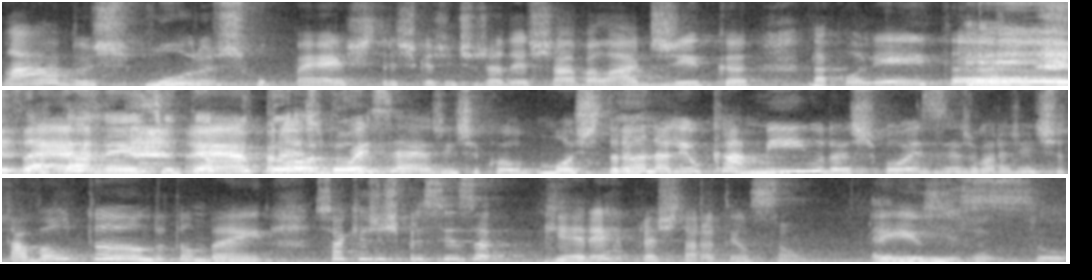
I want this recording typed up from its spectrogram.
Lá dos muros rupestres, que a gente já deixava lá a dica da colheita. É, exatamente, o tempo É, pra- todo. Pois é, a gente mostrando ali o caminho das coisas, e agora a gente está voltando também. Só que a gente precisa querer prestar atenção. É, isso.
